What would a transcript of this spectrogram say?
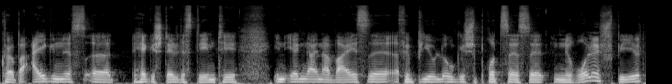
Körper eigenes äh, hergestelltes DMT in irgendeiner Weise für biologische Prozesse eine Rolle spielt.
